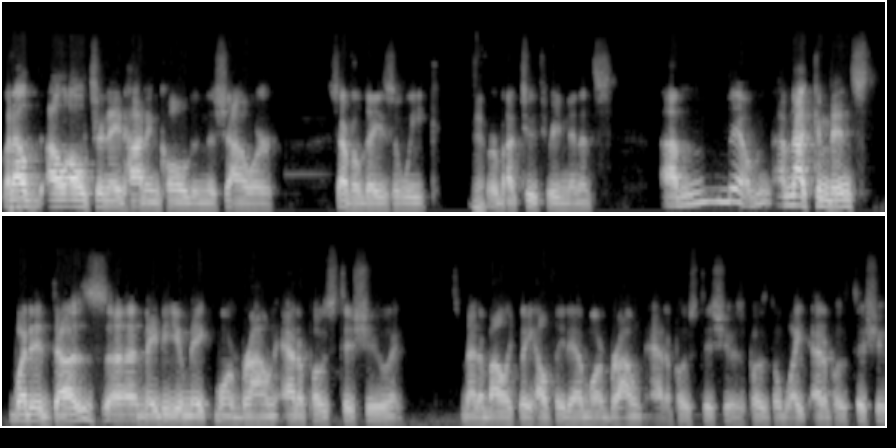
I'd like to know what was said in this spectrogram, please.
but I'll I'll alternate hot and cold in the shower several days a week yeah. for about two three minutes. Um, you know, I'm not convinced what it does. Uh, maybe you make more brown adipose tissue and it's metabolically healthy to have more brown adipose tissue as opposed to white adipose tissue.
